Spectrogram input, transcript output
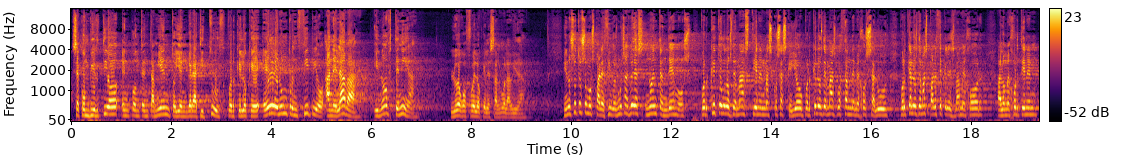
se convirtió en contentamiento y en gratitud, porque lo que él en un principio anhelaba y no obtenía, luego fue lo que le salvó la vida. Y nosotros somos parecidos. Muchas veces no entendemos por qué todos los demás tienen más cosas que yo, por qué los demás gozan de mejor salud, por qué a los demás parece que les va mejor, a lo mejor tienen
